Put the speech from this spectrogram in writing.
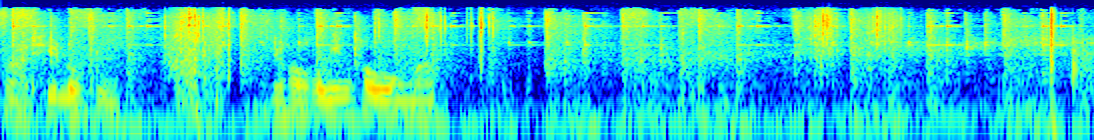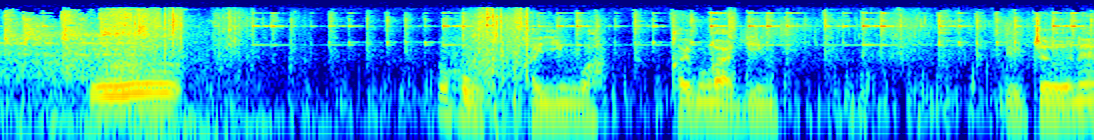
หาที่หลบดู เดี๋ยวเขาก็วิ่งเข้าวงมา เออโอ้โห ใครยิงวะ ใครบังอาจยิง เดี๋ยวเจอแน่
